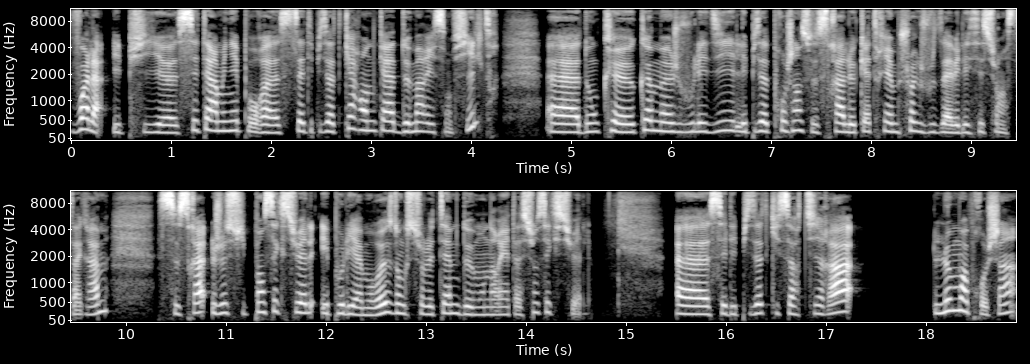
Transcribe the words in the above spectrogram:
Voilà, et puis euh, c'est terminé pour euh, cet épisode 44 de Marie sans filtre. Euh, donc comme je vous l'ai dit, l'épisode prochain ce sera le quatrième choix que je vous avais laissé sur Instagram. Ce sera Je suis pansexuelle et polyamoureuse, donc sur le thème de mon orientation sexuelle. c'est l'épisode qui sortira le mois prochain,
